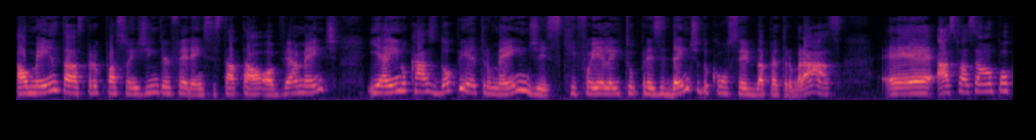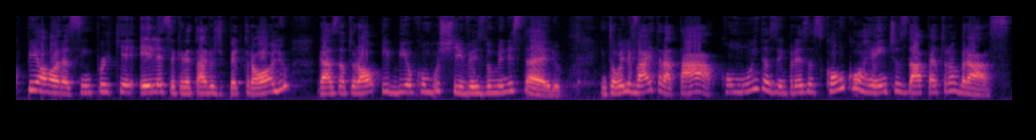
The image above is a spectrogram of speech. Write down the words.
aumenta as preocupações de interferência estatal, obviamente. E aí, no caso do Pietro Mendes, que foi eleito presidente do conselho da Petrobras, é, a situação é um pouco pior, assim, porque ele é secretário de petróleo, gás natural e biocombustíveis do Ministério. Então, ele vai tratar com muitas empresas concorrentes da Petrobras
